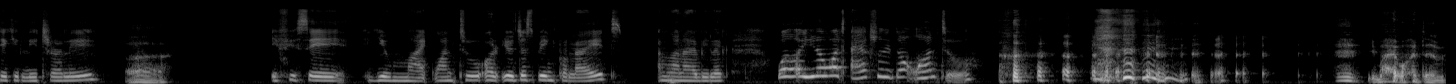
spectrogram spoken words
take it literally. Uh, If you say you might want to, or you're just being polite, I'm gonna be like, well, you know what? I actually don't want to. you might want to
